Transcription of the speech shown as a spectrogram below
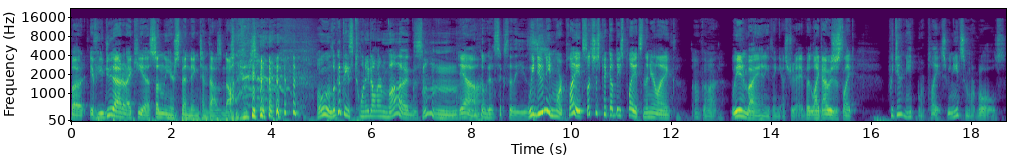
but if you do that at ikea suddenly you're spending $10000 Oh, look at these twenty dollar mugs. Hmm. Yeah. I'll go get six of these. we do need more plates. Let's just pick up these plates. And then you're like, oh God. We didn't buy anything yesterday. But like, I was just like, we do need more plates. We need some more bowls.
